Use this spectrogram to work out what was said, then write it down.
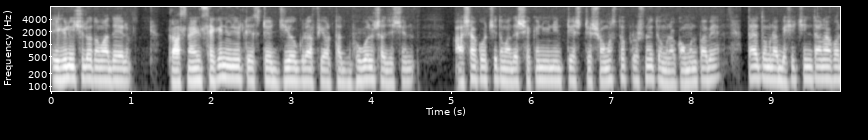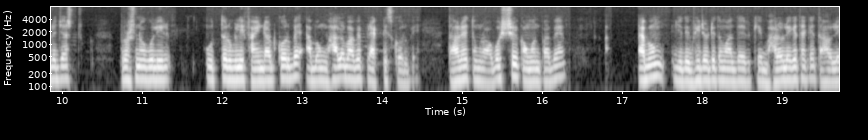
এগুলি ছিল তোমাদের ক্লাস নাইন সেকেন্ড ইউনিট টেস্টের জিওগ্রাফি অর্থাৎ ভূগোল সাজেশন আশা করছি তোমাদের সেকেন্ড ইউনিট টেস্টের সমস্ত প্রশ্নই তোমরা কমন পাবে। তাই তোমরা বেশি চিন্তা না করে জাস্ট প্রশ্নগুলির উত্তরগুলি ফাইন্ড আউট করবে এবং ভালোভাবে প্র্যাকটিস করবে। তাহলে তোমরা অবশ্যই কমন পাবে এবং যদি ভিডিওটি তোমাদেরকে ভালো লেগে থাকে তাহলে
